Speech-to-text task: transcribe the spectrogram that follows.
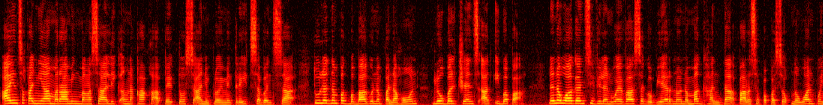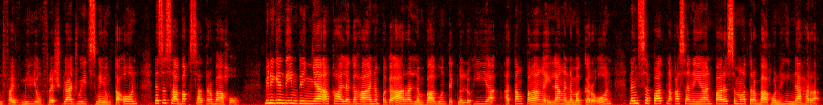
Ayon sa kanya, maraming mga salik ang nakakaapekto sa unemployment rate sa bansa tulad ng pagbabago ng panahon, global trends at iba pa. Nanawagan si Villanueva sa gobyerno na maghanda para sa papasok na 1.5 milyong fresh graduates ngayong taon na sasabak sa trabaho. Binigyan din rin niya ang kahalagahan ng pag-aaral ng bagong teknolohiya at ang pangangailangan na magkaroon ng sapat na kasanayan para sa mga trabaho na hinaharap.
